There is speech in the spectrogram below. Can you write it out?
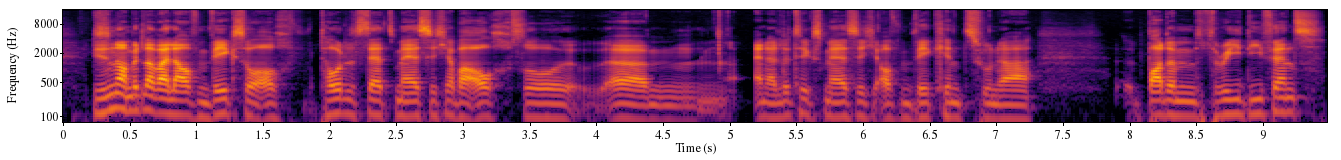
die sind auch mittlerweile auf dem Weg, so auch Total Stats mäßig, aber auch so ähm, Analytics mäßig auf dem Weg hin zu einer Bottom 3 Defense.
